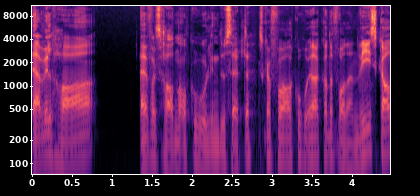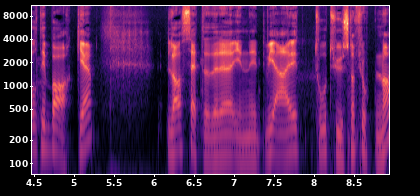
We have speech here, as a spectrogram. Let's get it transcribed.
Jeg vil ha Jeg vil faktisk ha den alkoholinduserte. Skal få alkohol, da kan du få den. Vi skal tilbake. La oss sette dere inn i Vi er i 2014 nå.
